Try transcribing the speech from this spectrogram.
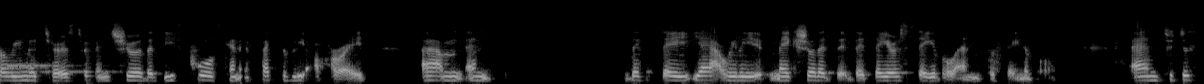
perimeters to ensure that these pools can effectively operate um, and that they, yeah, really make sure that, that they are stable and sustainable. And to just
